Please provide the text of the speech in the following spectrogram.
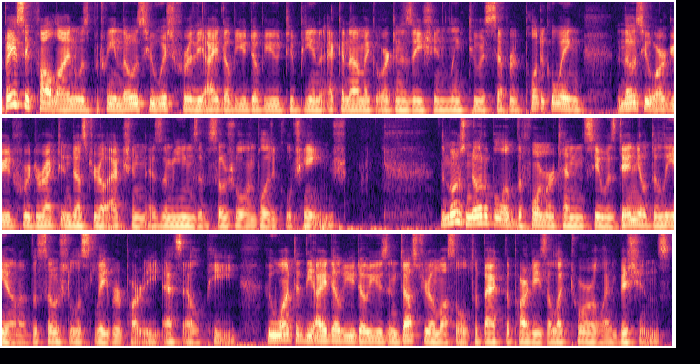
basic fault line was between those who wished for the IWW to be an economic organization linked to a separate political wing and those who argued for direct industrial action as the means of social and political change. The most notable of the former tendency was Daniel De Leon of the Socialist Labor Party, SLP, who wanted the IWW's industrial muscle to back the party's electoral ambitions.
